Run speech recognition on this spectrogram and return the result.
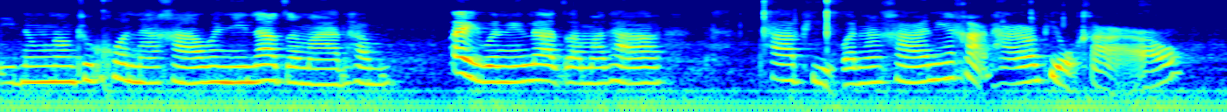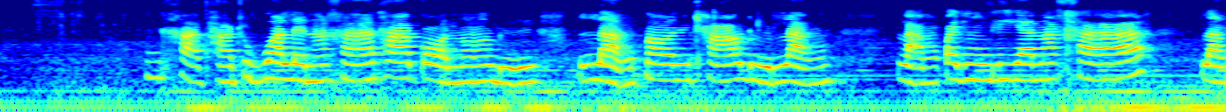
ดีน้องๆทุกคนนะคะ วันนี้เราจะมาทำเอ้ยวันนี้เราจะมาทาทาผิวกันนะคะ นี่ค่ะทาแล้วผิวขาวนี่ค่ะทาทุกวันเลยนะคะทาก่อนนอนหรือหลังตอนเช้าหรือหลังหลังไปโรงเรียนนะคะ หลัง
